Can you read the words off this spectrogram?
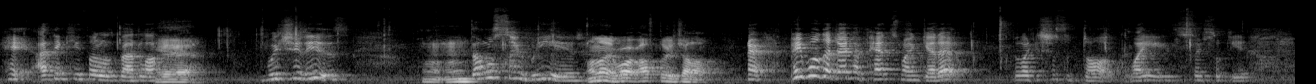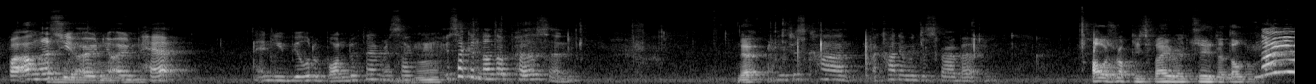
Hey, I think he thought it was bad luck. Yeah. Which it is. hmm That was so weird. I know, right after each other. No, people that don't have pets won't get it. They're like, it's just a dog. Why are you so sucky? But unless you own your own pet and you build a bond with them, it's like Mm. it's like another person. Yeah. You just can't. I can't even describe it. I was Rocky's favourite too, the dog. No, you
